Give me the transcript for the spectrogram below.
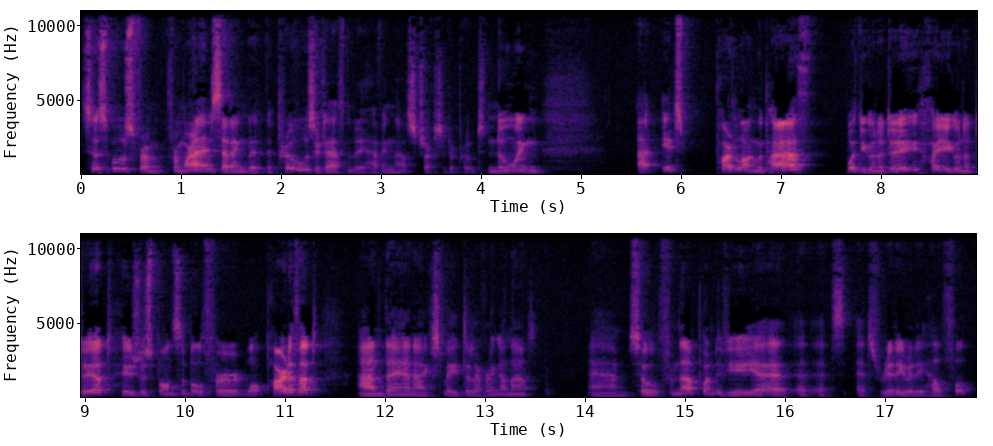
So I suppose from, from where I'm sitting, the, the pros are definitely having that structured approach, knowing uh, it's part along the path, what you're going to do, how you're going to do it, who's responsible for what part of it, and then actually delivering on that. Um, so from that point of view, yeah, it, it's it's really really helpful.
